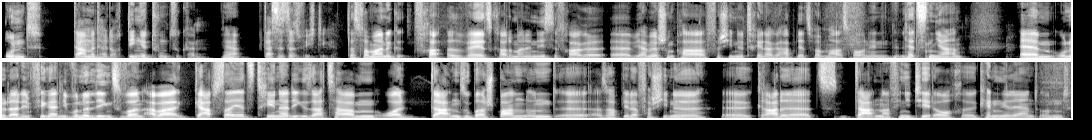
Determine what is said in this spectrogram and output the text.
und damit halt auch Dinge tun zu können. Ja. Das ist das Wichtige. Das war meine Frage, also wäre jetzt gerade meine nächste Frage. Äh, wir haben ja schon ein paar verschiedene Trainer gehabt jetzt beim HSV in den letzten Jahren, ähm, ohne da den Finger in die Wunde legen zu wollen. Aber gab es da jetzt Trainer, die gesagt haben, oh, Daten super spannend und äh, also habt ihr da verschiedene, äh, gerade Datenaffinität auch äh, kennengelernt und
